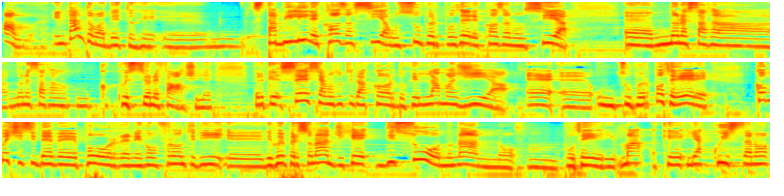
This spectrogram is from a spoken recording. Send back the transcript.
Allora, intanto va detto che ehm, stabilire cosa sia un superpotere e cosa non sia ehm, non è stata, non è stata questione facile, perché se siamo tutti d'accordo che la magia è eh, un superpotere, come ci si deve porre nei confronti di, eh, di quei personaggi che di suo non hanno mh, poteri, ma che li acquistano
